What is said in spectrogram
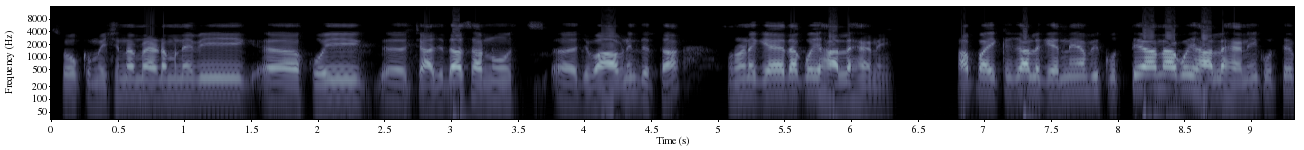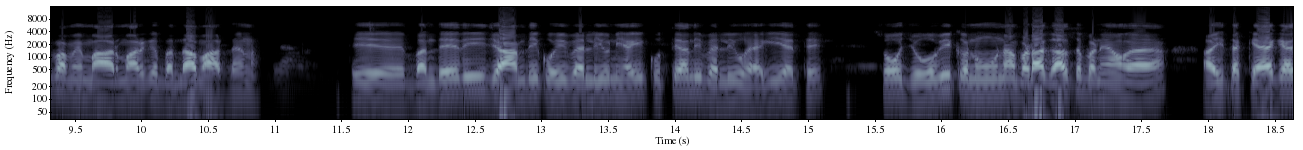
ਸੋ ਕਮਿਸ਼ਨਰ ਮੈਡਮ ਨੇ ਵੀ ਕੋਈ ਚੱਜ ਦਾ ਸਾਨੂੰ ਜਵਾਬ ਨਹੀਂ ਦਿੱਤਾ। ਉਹਨਾਂ ਨੇ ਕਿਹਾ ਇਹਦਾ ਕੋਈ ਹੱਲ ਹੈ ਨਹੀਂ। ਆਪਾਂ ਇੱਕ ਗੱਲ ਕਹਿੰਦੇ ਆ ਵੀ ਕੁੱਤਿਆਂ ਦਾ ਕੋਈ ਹੱਲ ਹੈ ਨਹੀਂ। ਕੁੱਤੇ ਭਾਵੇਂ ਮਾਰ-ਮਾਰ ਕੇ ਬੰਦਾ ਮਾਰ ਦੇਣ। ਤੇ ਬੰਦੇ ਦੀ ਜਾਨ ਦੀ ਕੋਈ ਵੈਲਿਊ ਨਹੀਂ ਹੈਗੀ, ਕੁੱਤਿਆਂ ਦੀ ਵੈਲਿਊ ਹੈਗੀ ਆ ਇੱਥੇ। ਸੋ ਜੋ ਵੀ ਕਾਨੂੰਨ ਆ, ਬੜਾ ਗਲਤ ਬਣਿਆ ਹੋਇਆ ਆ। ਅਸੀਂ ਤਾਂ ਕਹਿ ਕੇ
